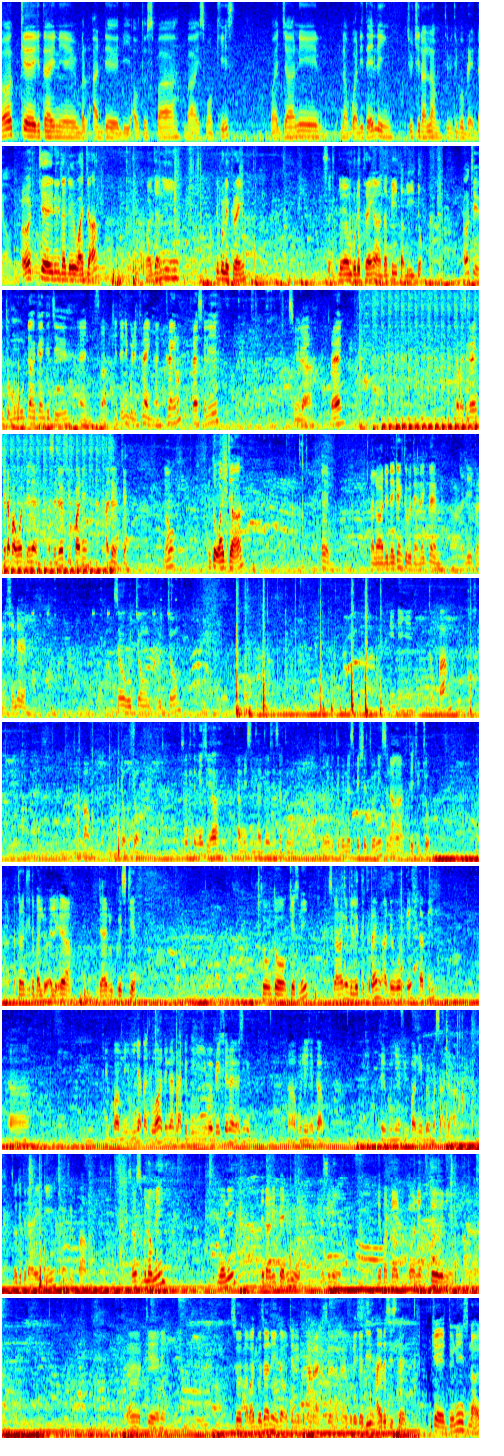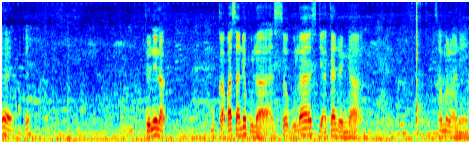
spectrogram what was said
Okey, kita hari ni berada di Auto Spa by Smokies. Wajah ni nak buat detailing, cuci dalam, tiba-tiba breakdown. Okey, ini kita ada wajah. Wajah ni dia boleh crank. Dia memang boleh crank lah tapi tak boleh hidup. Okey, untuk memudahkan kerja kan sebab kita ni boleh crank. Ha, crank tu, crank sekali. Bismillah. Crank. Kita masa kering dapat voltage kan. Masa dia pan ni ada. Okey. So untuk wajah kan kalau ada diagram kita boleh tengok diagram. Ha, ni connection dia. So hujung hujung ha, ini untuk pump untuk pump hujung-hujung. So kita measure lah. Kita ambil sini satu, sini satu. Kalau kita guna special tool ni senang lah. Kita cucuk. Lepas tu nanti kita balut balik lah. Dia luka sikit. So untuk kes ni, sekarang ni bila terkerang ada voltage tapi uh, fuel pump ni minyak tak keluar dengan tak ada bunyi vibration lah kat sini. Uh, boleh cakap kita punya fuel pump ni bermasalah. So kita dah ready dengan fuel pump. So sebelum ni, sebelum ni kita dah repair dulu kat sini dia pakai connector ni Okey ni. So tak bagus lah ni Tengok macam ni berkarat. So akan boleh jadi high resistant. Okey tu ni senang ke? Okay. Tu ni nak Buka pasang dia pulas. So pulas dia akan renggang. Sama lah ni.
